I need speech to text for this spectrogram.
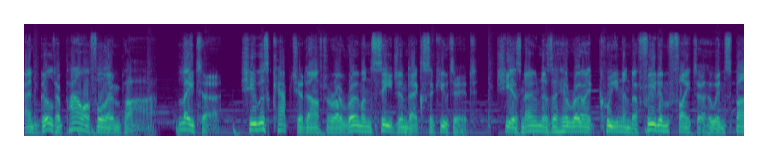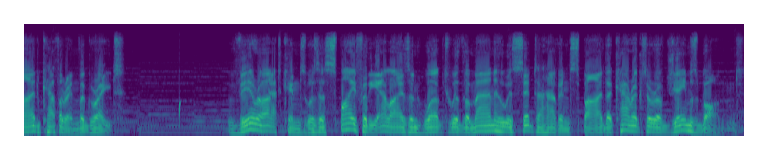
and built a powerful empire. Later, she was captured after a Roman siege and executed. She is known as a heroic queen and a freedom fighter who inspired Catherine the Great. Vera Atkins was a spy for the Allies and worked with the man who is said to have inspired the character of James Bond.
